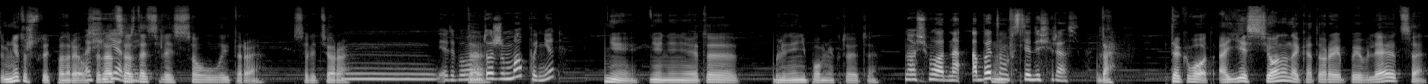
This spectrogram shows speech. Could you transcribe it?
Мне тоже, кстати, понравился. Это от Офигенный. создателей Soul Eater, Солитера. Это, по-моему, Да. тоже мапа, нет? Не, не, не, не, это, блин, я не помню, кто это. Ну, в общем, ладно, об этом М. в следующий раз. Так вот, а есть сёнэны, которые появляются,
